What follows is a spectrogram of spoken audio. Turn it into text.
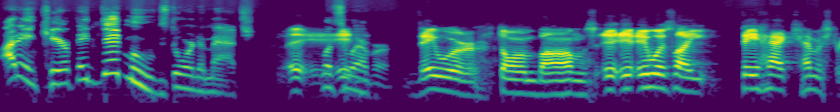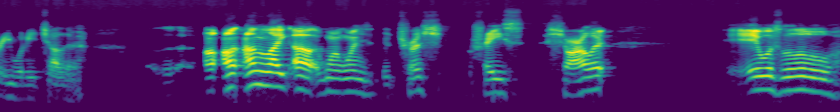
I didn't care if they did moves during the match it, whatsoever. It, they were throwing bombs. It, it, was like they had chemistry with each other. Uh, unlike uh, when when Trish faced Charlotte, it was a little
